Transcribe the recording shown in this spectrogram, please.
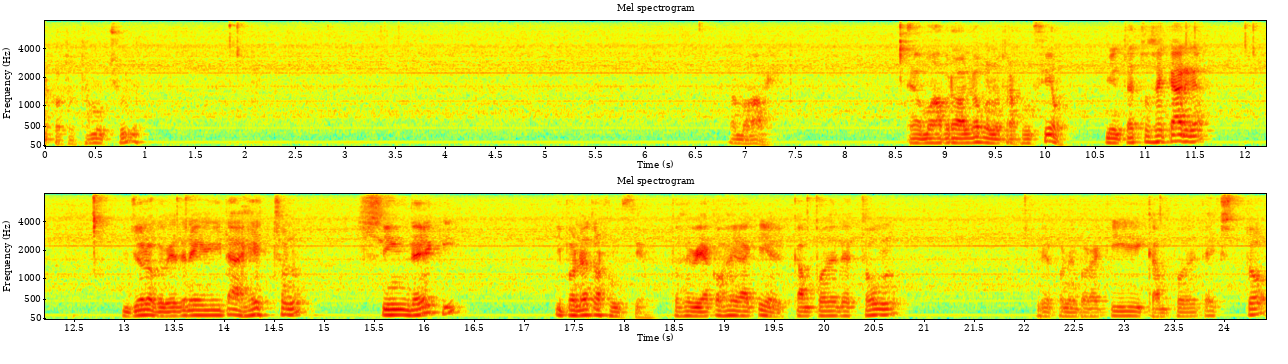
Está muy chulo. Vamos a ver. Vamos a probarlo con otra función. Mientras esto se carga yo lo que voy a tener que quitar es esto no sin de x y poner otra función. Entonces voy a coger aquí el campo de texto 1 voy a poner por aquí campo de texto.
